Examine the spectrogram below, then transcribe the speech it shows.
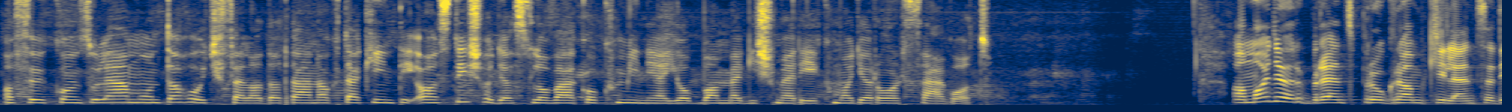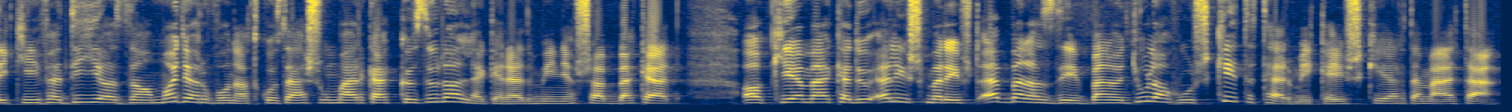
A főkonzul elmondta, hogy feladatának tekinti azt is, hogy a szlovákok minél jobban megismerjék Magyarországot. A Magyar Brand program 9. éve díjazza a magyar vonatkozású márkák közül a legeredményesebbeket. A kiemelkedő elismerést ebben az évben a Gyulahús két terméke is kiérdemelte.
